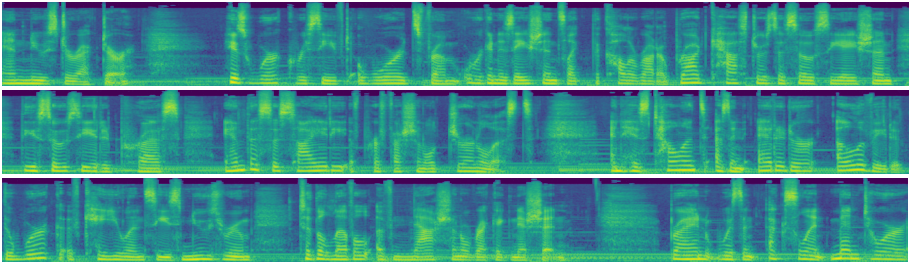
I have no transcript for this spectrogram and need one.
and news director. His work received awards from organizations like the Colorado Broadcasters Association, the Associated Press, and the Society of Professional Journalists. And his talents as an editor elevated the work of KUNC's newsroom to the level of national recognition. Brian was an excellent mentor,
